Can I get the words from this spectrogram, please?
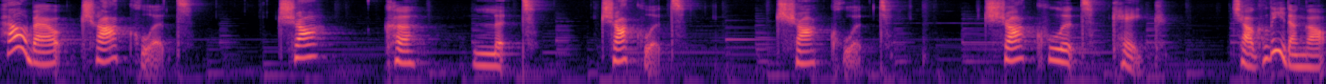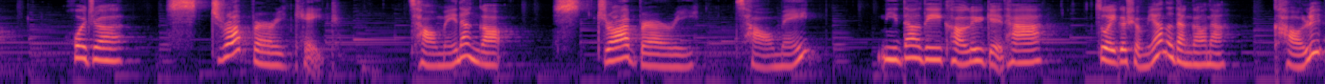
How about chocolate？chocolate, chocolate, chocolate, chocolate cake，巧克力蛋糕，或者 strawberry cake， 草莓蛋糕，strawberry，草莓。你到底考虑给他做一个什么样的蛋糕呢？考虑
